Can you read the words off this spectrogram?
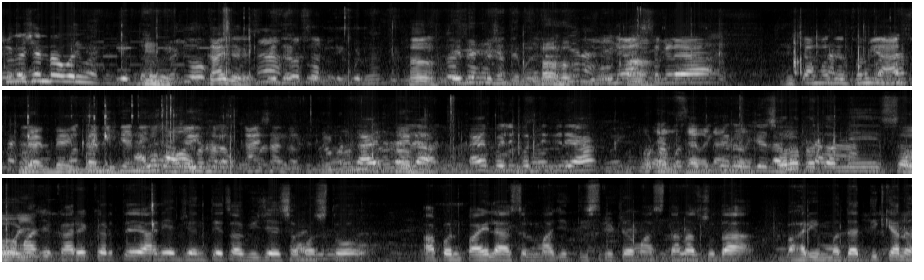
सुदर्शनराव वरी माता. काय करायचं एवढ्या सगळ्या ह्याच्यामध्ये तुम्ही आज. काय पहिली प्रतिक्रिया? झाला. सर्वप्रथम मी सर्व माझे कार्यकर्ते आणि जनतेचा विजय समजतो. आपण पाहिला असेल माझी तिसरी टर्म असताना सुद्धा भारी मदतिक्यानं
